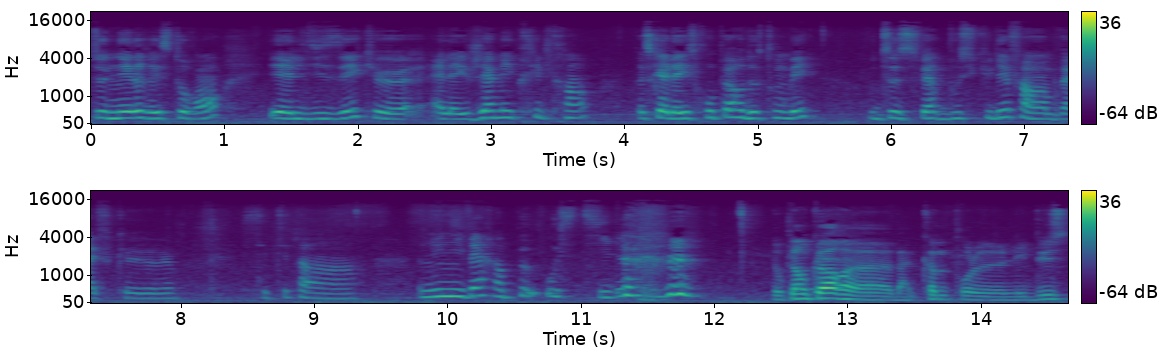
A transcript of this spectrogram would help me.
tenait le restaurant et elle disait que elle avait jamais pris le train parce qu'elle avait trop peur de tomber ou de se faire bousculer. Enfin bref, que c'était un, un univers un peu hostile. Donc là encore, euh, bah, comme pour le- les bus,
